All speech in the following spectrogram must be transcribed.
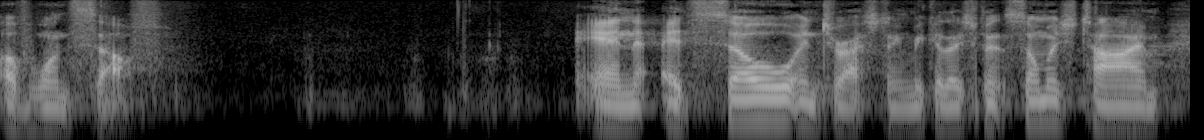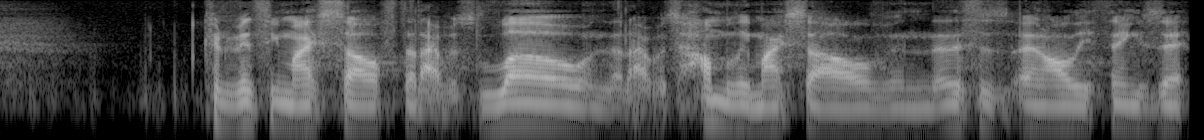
of oneself. And it's so interesting because I spent so much time convincing myself that I was low and that I was humbling myself and this is and all these things that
